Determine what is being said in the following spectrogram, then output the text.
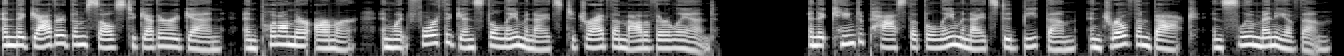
And they gathered themselves together again, and put on their armor, and went forth against the Lamanites to drive them out of their land. And it came to pass that the Lamanites did beat them, and drove them back, and slew many of them.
